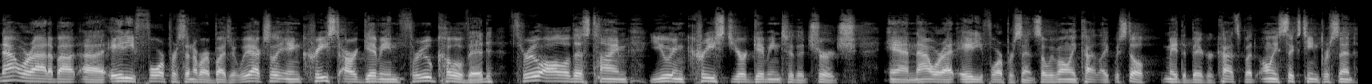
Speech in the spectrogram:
now we're at about uh, 84% of our budget. We actually increased our giving through COVID. Through all of this time, you increased your giving to the church, and now we're at 84%. So we've only cut, like, we still made the bigger cuts, but only 16%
